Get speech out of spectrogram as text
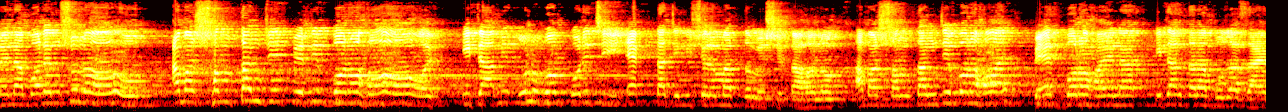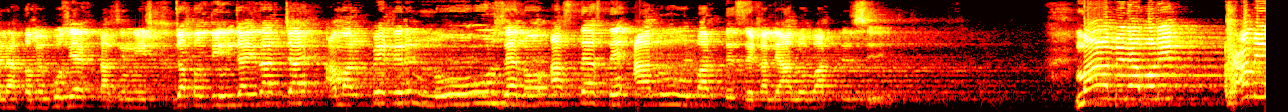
মেনা বলেন, শুনো, আমার সন্তান যে পেটে বড় হয়, এটা আমি অনুভব করেছি একটা জিনিসের মাধ্যমে, সেটা হলো আমার সন্তান যে বড় হয়, পেট বড় হয় না, এটার দ্বারা বোঝা যায় না। তবে বুঝি একটা জিনিস যত দিন যায় রাত যায়, আমার পেটের নূর যেন আস্তে আস্তে আলু বাড়তেছে, খালি আলু বাড়তেছে। মা মেনা বলি, আমি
